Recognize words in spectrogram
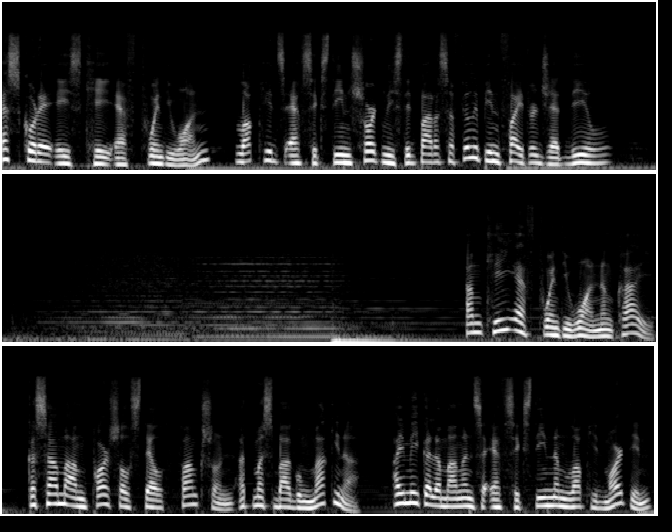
Escore Ace KF-21, Lockheed's F-16 shortlisted para sa Philippine fighter jet deal. Ang KF-21 ng KAI, kasama ang partial stealth function at mas bagong makina, ay may kalamangan sa F-16 ng Lockheed Martin,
